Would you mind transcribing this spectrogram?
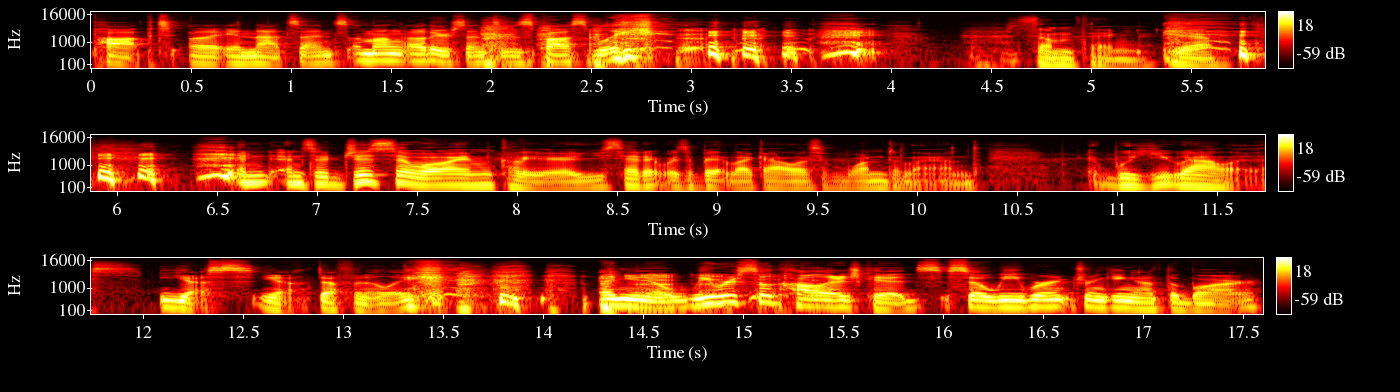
popped uh, in that sense, among other senses, possibly. something, yeah. and and so just so I'm clear, you said it was a bit like Alice in Wonderland. Were you Alice? Yes, yeah, definitely. and you know, we were still college kids, so we weren't drinking at the bar,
